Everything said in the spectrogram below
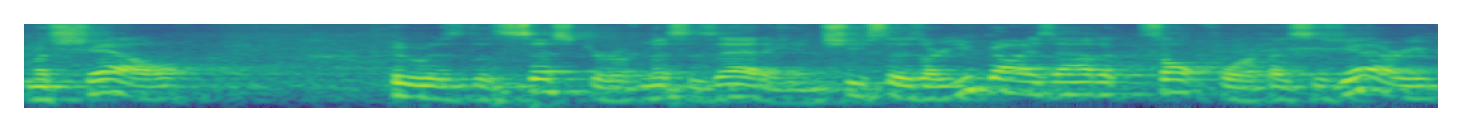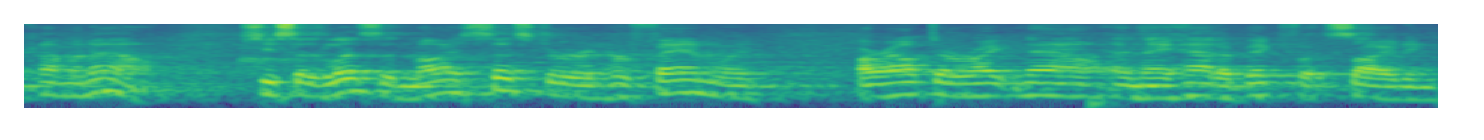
Michelle, who is the sister of Mrs. Eddy, and she says, "Are you guys out at Salt Fork?" I says, "Yeah. Are you coming out?" She says, "Listen, my sister and her family are out there right now, and they had a Bigfoot sighting,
